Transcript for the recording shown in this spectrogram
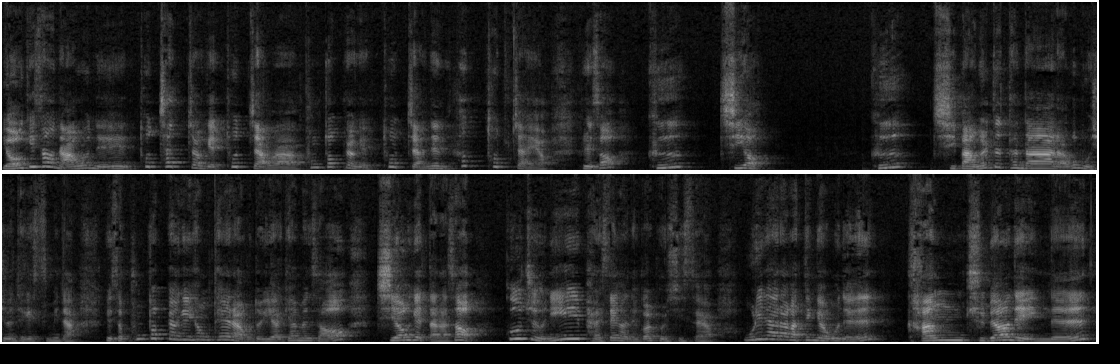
여기서 나오는 토착적의 토자와 풍토병의 토자는 흑토자예요. 그래서 그 지역 그 지방을 뜻한다라고 보시면 되겠습니다. 그래서 풍토병의 형태라고도 이야기하면서 지역에 따라서 꾸준히 발생하는 걸 볼 수 있어요. 우리나라 같은 경우는 강 주변에 있는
